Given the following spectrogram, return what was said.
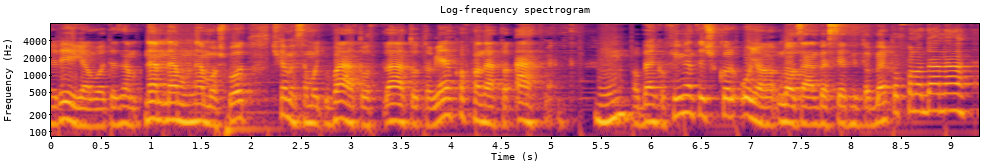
de régen volt, ez nem, nem, nem, nem most volt, csak emlékszem, hogy váltott, váltott a Bank of Canada-tól, átment mm. a Bank of England, és akkor olyan lazán beszélt, mint a Bank of Canada-nál,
